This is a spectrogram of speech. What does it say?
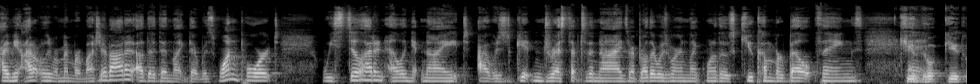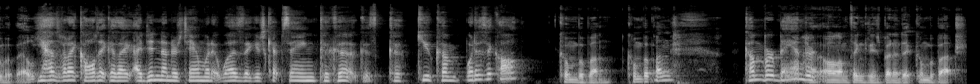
I mean, I don't really remember much about it other than like there was one port. We still had an elegant night. I was getting dressed up to the nines. My brother was wearing like one of those cucumber belt things. Cucumber, cucumber belt. Yeah, that's what I called it because I, I didn't understand what it was. They just kept saying cucumber. What is it called? Cumberbund. Cumberbund? Cumberband or All I'm thinking is Benedict Cumberbatch.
